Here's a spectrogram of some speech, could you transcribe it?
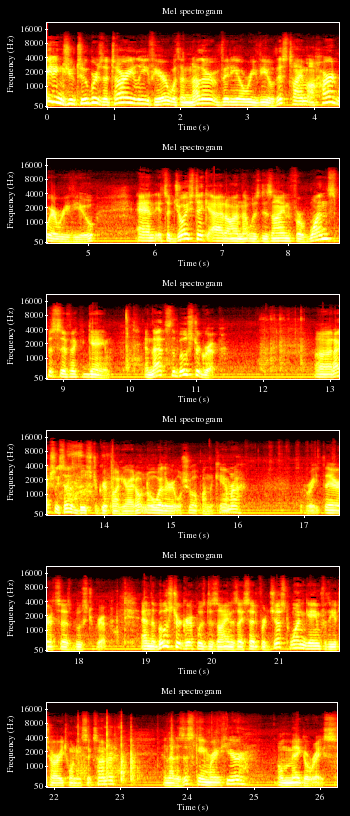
Greetings YouTubers, Atari Leaf here with another video review. This time a hardware review and it's a joystick add-on that was designed for one specific game and that's the Booster Grip. Uh, it actually says Booster Grip on here. I don't know whether it will show up on the camera. So right there it says Booster Grip. And the Booster Grip was designed, as I said, for just one game for the Atari 2600 and that is this game right here, Omega Race.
